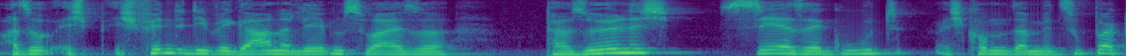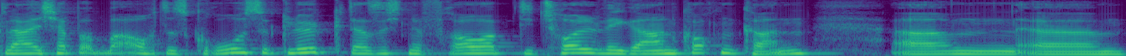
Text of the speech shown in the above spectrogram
also ich, ich finde die vegane Lebensweise persönlich sehr, sehr gut. Ich komme damit super klar. Ich habe aber auch das große Glück, dass ich eine Frau habe, die toll vegan kochen kann. Ähm, ähm,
